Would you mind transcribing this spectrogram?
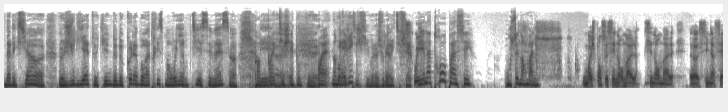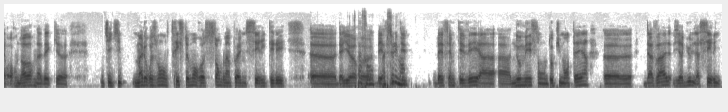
d'Alexia, euh, euh, Juliette, qui est une de nos collaboratrices, m'a envoyé un petit SMS euh, Pour- et, pour rectifier. donc euh, Ouais, donc pour Eric- rectifier, voilà, je voulais rectifier. Il y en a trop ou pas assez Ou c'est normal Moi, je pense que c'est normal. C'est normal. Euh, c'est une affaire hors norme avec. euh, qui, qui, malheureusement, tristement ressemble un peu à une série télé. Euh, D'ailleurs, BFM, absolument. BFM TV a, a nommé son documentaire Daval, virgule, la série.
